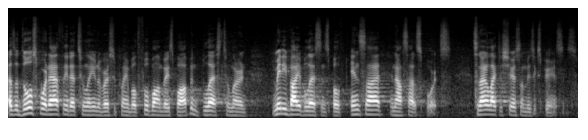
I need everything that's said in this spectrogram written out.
As a dual sport athlete at Tulane University playing both football and baseball, I've been blessed to learn many valuable lessons both inside and outside of sports. Tonight, I'd like to share some of these experiences.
